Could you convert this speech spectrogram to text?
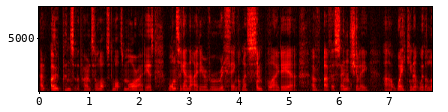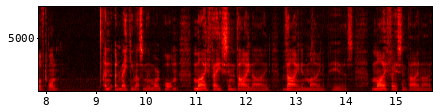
and opens up the poem to lots and lots more ideas. Once again, that idea of riffing on a simple idea of, of essentially uh, waking up with a loved one and, and making that something more important. My face in thine eye, thine in mine appears. My face in thine eye,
